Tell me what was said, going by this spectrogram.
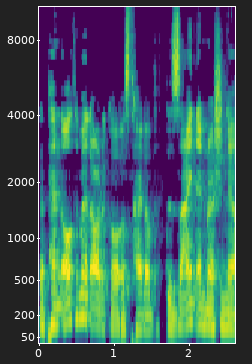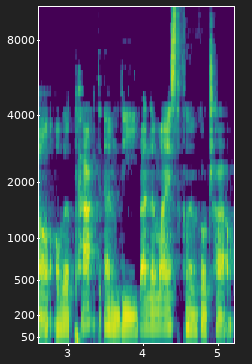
The penultimate article is titled Design and Rationale of the PACT MD Randomized Clinical Trial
